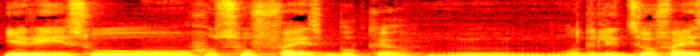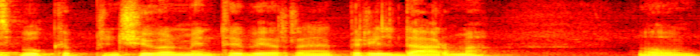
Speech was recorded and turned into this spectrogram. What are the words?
Ieri su, su Facebook, um, utilizzo Facebook principalmente per, per, il Dharma. Ho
